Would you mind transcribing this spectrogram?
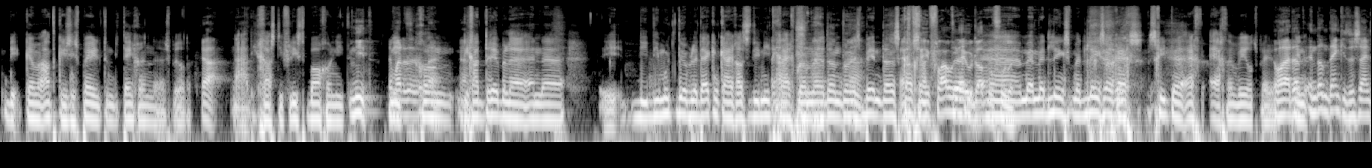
die, ik heb hem een aantal keer zien spelen toen hij tegen hun eh, speelde. Ja, Nou, die gast die verliest de bal gewoon niet. niet. Ja, Niet, maar dat- gewoon, nee, ja. die gaat dribbelen en eh, die, die moet dubbele dekking krijgen. Als hij die niet Ja. krijgt, dan, eh, dan, dan Ja. is binnen, dan is Echt kassa. geen flauw idee hoe dat moet Eh, voelen. met, met, links, met links en rechts schieten echt, echt een wereldspeler. Maar dat, en dan denk je, er zijn,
